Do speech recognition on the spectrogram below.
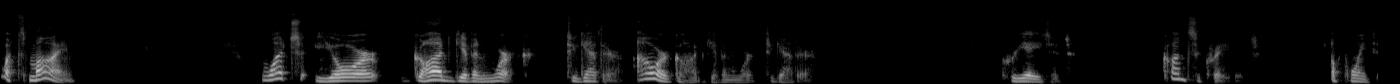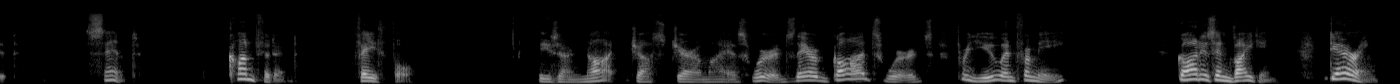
What's mine? What's your God-given work together, our God-given work together? Created, consecrated, appointed, sent, confident, faithful. These are not just Jeremiah's words. They are God's words for you and for me. God is inviting, daring,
